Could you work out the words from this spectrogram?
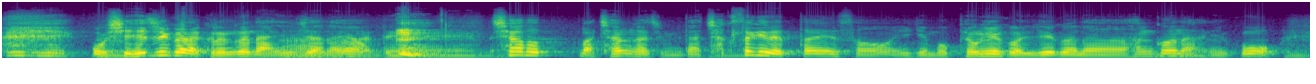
옷이 해지거나 그런 건 아니잖아요. 아, 네, 네. 치아도 마찬가지입니다. 착색이 됐다 해서 이게 뭐 병에 걸리거나 한건 음. 아니고 음.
